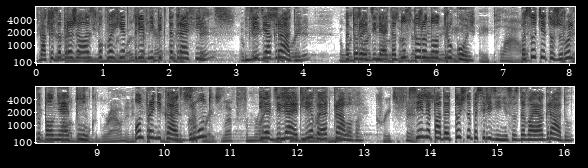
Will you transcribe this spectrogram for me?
Как изображалась буква «хет» в древней пиктографии? В виде ограды, которая отделяет одну сторону от другой. По сути, эту же роль выполняет плуг. Он проникает в грунт и отделяет левое от правого. Семя падает точно посередине, создавая ограду.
